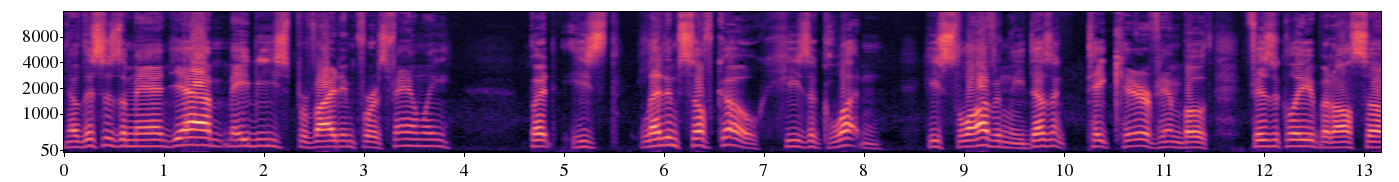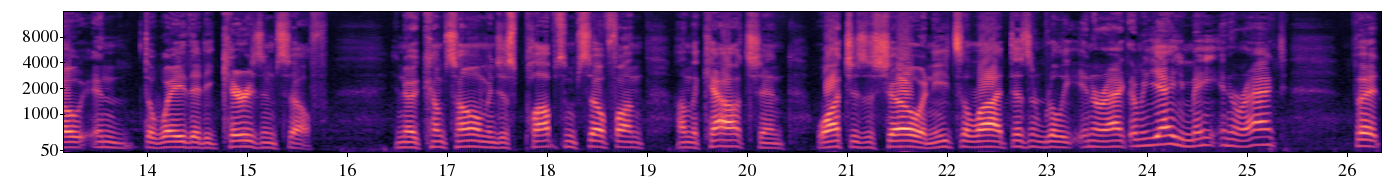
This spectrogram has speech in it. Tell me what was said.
Now, this is a man, yeah, maybe he's providing for his family, but he's let himself go. He's a glutton. He's slovenly. Doesn't take care of him both physically, but also in the way that he carries himself. You know, he comes home and just plops himself on, on the couch and watches a show and eats a lot, doesn't really interact. I mean, yeah, he may interact, but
